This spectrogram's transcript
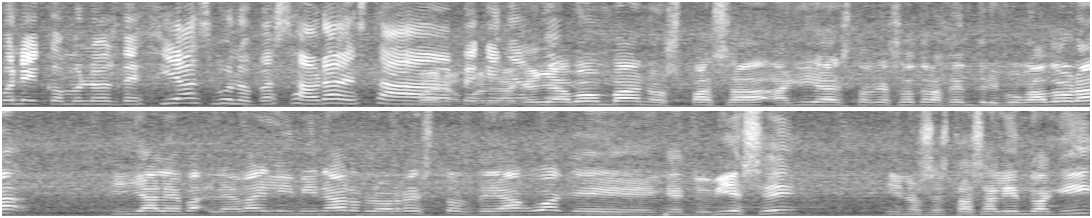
Bueno, y como nos decías, bueno, pasa ahora esta bueno, pues pequeña... aquella bomba nos pasa aquí a esto que es otra centrifugadora y ya le va, a eliminar los restos de agua que, tuviese y nos está saliendo aquí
